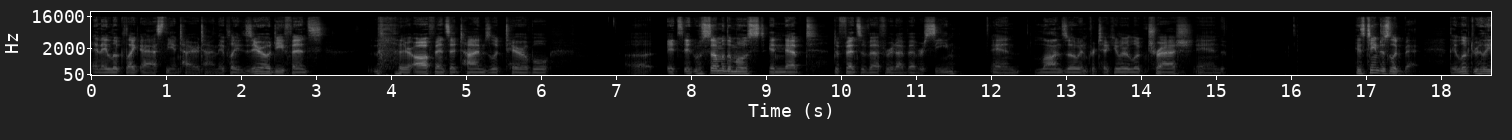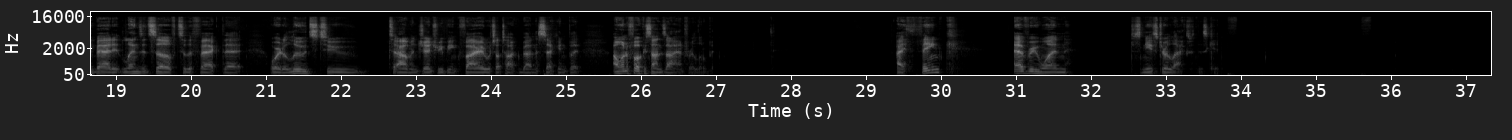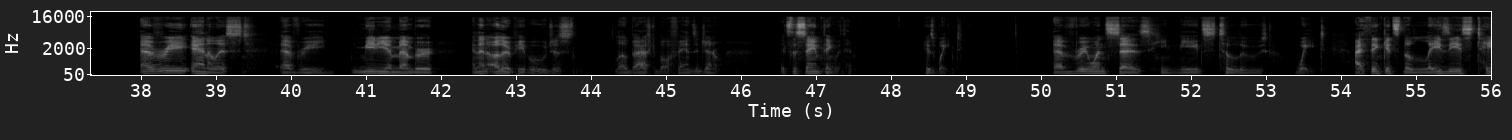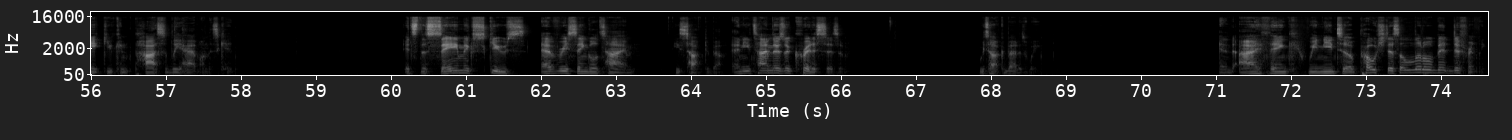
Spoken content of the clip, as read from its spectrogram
and they looked like ass the entire time. They played zero defense. their offense at times looked terrible. Uh, it's it was some of the most inept defensive effort I've ever seen, and Lonzo in particular looked trash, and his team just looked bad. They looked really bad. It lends itself to the fact that, or it alludes to to Alvin Gentry being fired, which I'll talk about in a second. But I want to focus on Zion for a little bit. I think everyone just needs to relax with this kid. Every analyst, every media member, and then other people who just love basketball, fans in general, it's the same thing with him his weight. Everyone says he needs to lose weight. I think it's the laziest take you can possibly have on this kid. It's the same excuse every single time he's talked about. Anytime there's a criticism, we talk about his weight. And I think we need to approach this a little bit differently.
